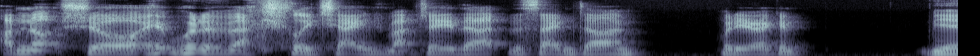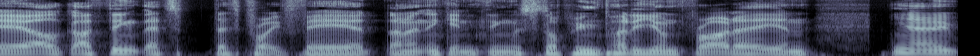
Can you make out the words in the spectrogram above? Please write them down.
I'm not sure it would have actually changed much either at the same time. What do you reckon? Yeah, I think that's that's probably fair. I don't think anything was stopping Buddy on Friday, and you know,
